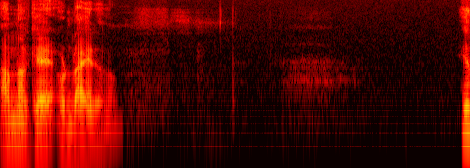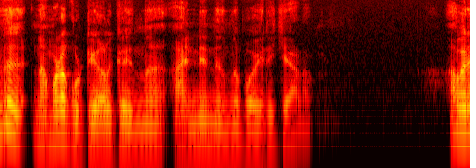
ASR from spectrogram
അന്നൊക്കെ ഉണ്ടായിരുന്നു. ഇത് നമ്മുടെ കുട്ടികൾക്ക് ഇന്ന് അന്യം നിന്ന് പോയിരിക്കുകയാണ്. അവർ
